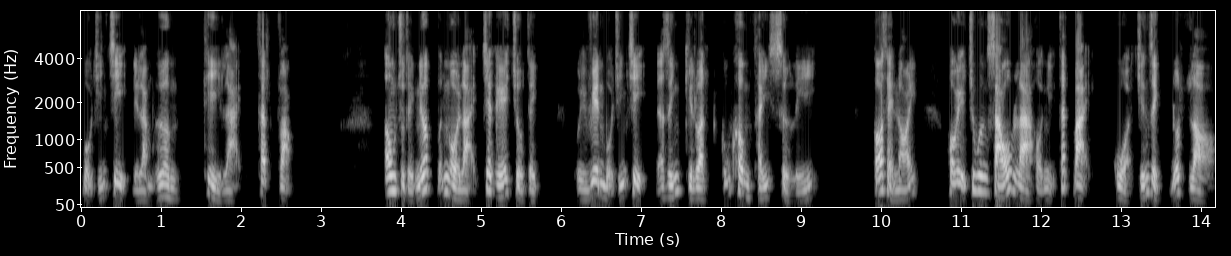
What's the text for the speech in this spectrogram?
Bộ Chính trị để làm gương thì lại thất vọng. Ông Chủ tịch nước vẫn ngồi lại chiếc ghế Chủ tịch Ủy viên Bộ Chính trị đã dính kỷ luật cũng không thấy xử lý có thể nói, Hội nghị Trung ương 6 là hội nghị thất bại của chiến dịch đốt lò.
